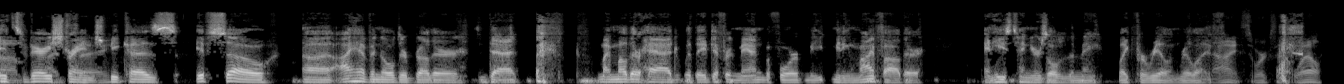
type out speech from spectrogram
it's Um, very I'd strange say. because if so, uh, I have an older brother that my mother had with a different man before me- meeting my father, and he's ten years older than me, like for real in real life. Nice, works out well.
